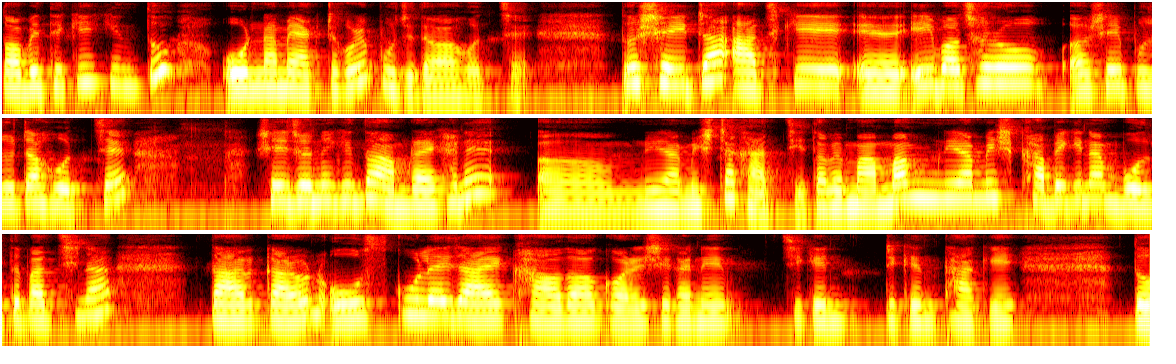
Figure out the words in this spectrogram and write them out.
তবে থেকেই কিন্তু ওর নামে একটা করে পুজো দেওয়া হচ্ছে। তো সেইটা আজকে এই বছরও সেই পুজোটা হচ্ছে। সেই জন্য কিন্তু আমরা এখানে নিরামিষটা খাচ্ছি। তবে মামাম নিরামিষ খাবে কি না বলতে পারছি না। তার কারণ ও স্কুলে যায় খাওয়া দাওয়া করে, সেখানে চিকেন টিকেন থাকে। তো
